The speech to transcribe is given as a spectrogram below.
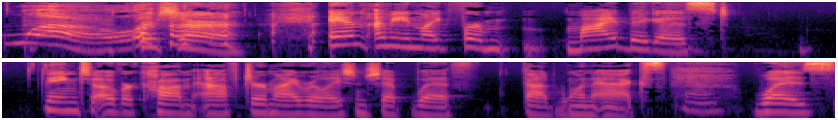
whoa. For sure. and I mean, like, for my biggest thing to overcome after my relationship with that one ex was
